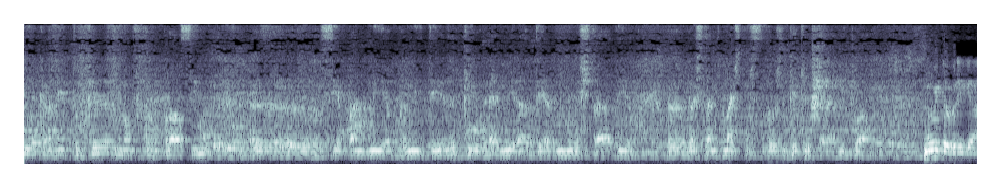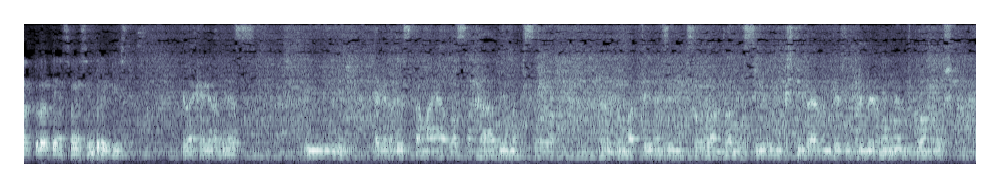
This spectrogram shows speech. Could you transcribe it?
e acredito que num futuro próximo, uh, se a pandemia permitir, que o Grêmio irá ter no estádio uh, bastante mais torcedores do que aquilo que era habitual. Muito obrigado pela atenção a essa entrevista. Eu é que agradeço e agradeço também à vossa rádio, na pessoa do Mateus e na pessoa do António Silva, que estiveram desde o primeiro momento connosco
